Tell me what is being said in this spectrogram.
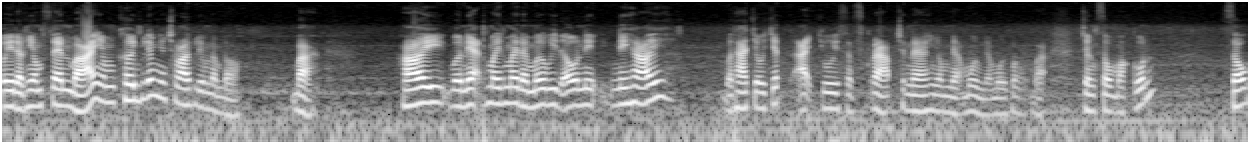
ពេលដែលខ្ញុំ stand by ខ្ញុំឃើញភ្លាមខ្ញុំឆ្លើយភ្លាមតែម្ដងបាទហើយបើអ្នកថ្មីថ្មីដែលមើលវីដេអូនេះហើយបើថាចូលចិត្តអាចជួយ subscribe channel ខ្ញុំម្នាក់មួយម្នាក់មួយផងបាទអញ្ចឹងសូមអរគុណសូម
